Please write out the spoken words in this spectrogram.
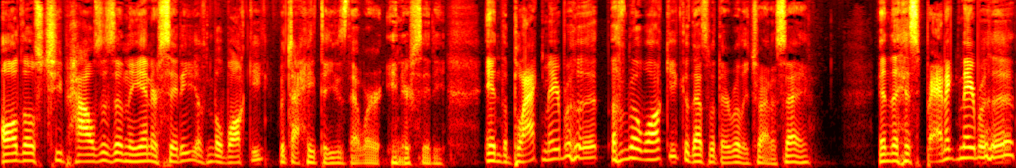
All those cheap houses in the inner city of Milwaukee, which I hate to use that word inner city, in the black neighborhood of Milwaukee, because that's what they're really trying to say. In the Hispanic neighborhood,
